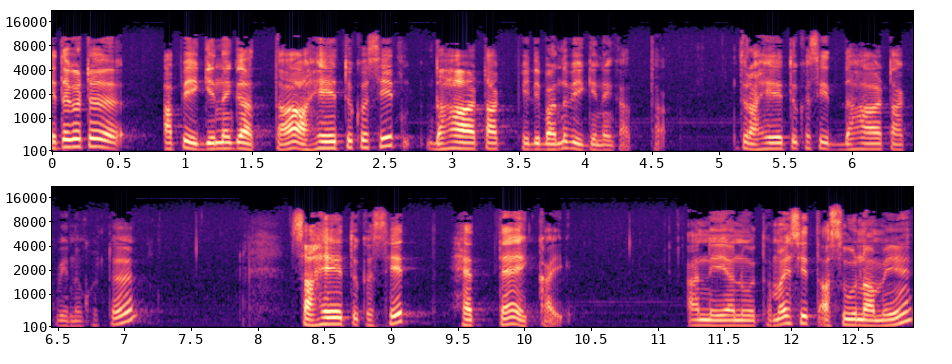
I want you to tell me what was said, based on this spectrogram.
එතකොට අපි ඉගෙන ගත්තා අහේතුක සිත් 18ක් පිළිබඳව ඉගෙන ගත්තා. ඒතර අහේතුක සිත් 18ක් වෙනකොට සහේතුක සිත් 71යි. අන්න ඒ අනුව තමයි සිත් 89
